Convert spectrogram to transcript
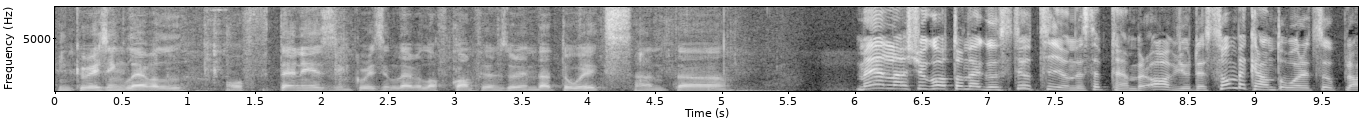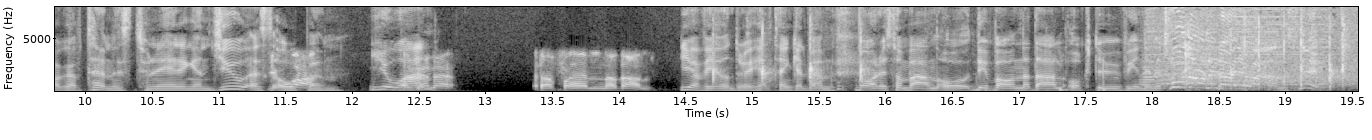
increasing level of tennis, increasing level of confidence during that two weeks, and uh, Mellan 28 augusti och 10 september avgjordes som bekant årets upplaga av tennisturneringen US Open. Johan. Rafael Nadal. Ja, vi undrar helt enkelt vem var det som vann och det var Nadal och du vinner med 2-0 idag Johan. Snyggt!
